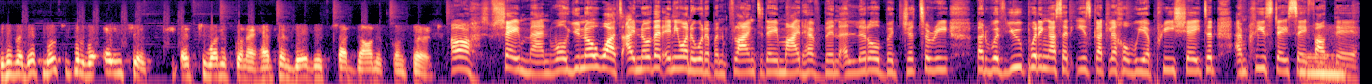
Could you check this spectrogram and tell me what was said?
Because I guess most people were anxious as to what is going to happen where this shutdown is concerned. Oh, shame, man. Well, you know what? I know that anyone who would have been flying today might have been a little bit jittery, but with you putting us at ease, Katlego, we appreciate it. And please stay safe out there.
